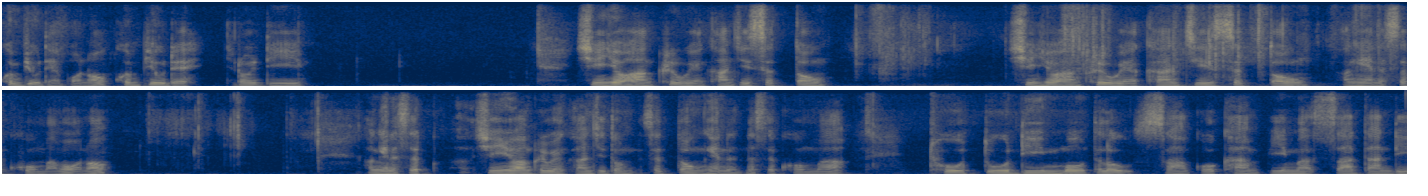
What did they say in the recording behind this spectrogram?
ခွင့်ပြုတယ်ပေါ့နော်ခွင့်ပြုတယ်ကျွန်တော်ဒီရှင်ယောဟန်ခရစ်ဝင်အခန်းကြီး73ရှင်ယောဟန်ခရစ်ဝင်အခန်းကြီး73အငယ်29မှာပေါ့နော်အငယ်20ရှင်ယောဟန်ခရစ်ဝင်အခန်းကြီး73ငယ်29မှာ ထိုသူဒီမုတ်တလုံးစာကိုခံပြီးမှစာတန်ဒီ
